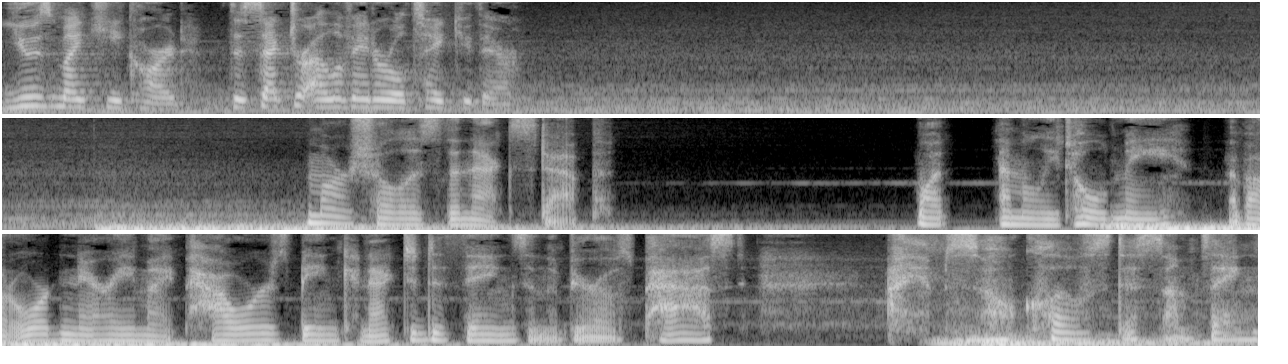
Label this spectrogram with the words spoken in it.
Use my keycard. The sector elevator will take you there. Marshall is the next step. What Emily told me about Ordinary, my powers being connected to things in the Bureau's past, I am so close to something.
